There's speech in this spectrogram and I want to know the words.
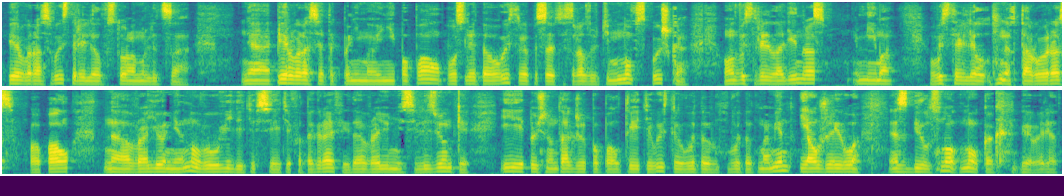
первый раз выстрелил в сторону лица. Э, первый раз, я так понимаю, не попал. После этого выстрела, кстати, сразу темно, вспышка. Он выстрелил один раз мимо, выстрелил на второй раз, попал э, в районе, ну, вы увидите все эти фотографии, да, в районе селезенки. И точно так же попал третий выстрел в этот, в этот момент. Я уже его сбил с ног, ну, как говорят.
